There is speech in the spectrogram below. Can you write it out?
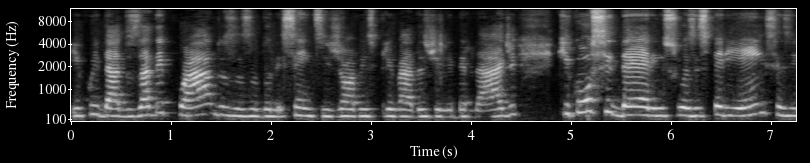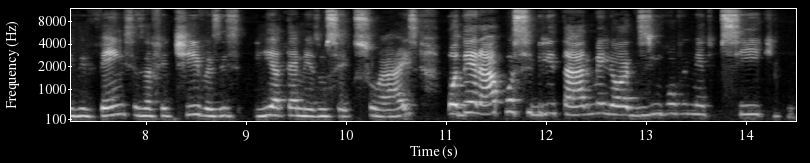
e cuidados adequados às adolescentes e jovens privadas de liberdade, que considerem suas experiências e vivências afetivas e, e até mesmo sexuais, poderá possibilitar melhor desenvolvimento psíquico,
